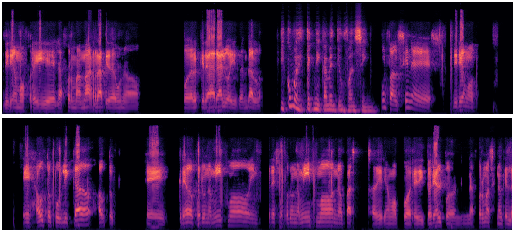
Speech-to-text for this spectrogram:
diríamos por ahí es la forma más rápida de uno poder crear algo y venderlo. ¿Y cómo es técnicamente un fanzine? Un fanzine es, diríamos, es autopublicado, auto eh, creado por uno mismo, impreso por uno mismo, no pasa, diríamos, por editorial por ninguna forma, sino que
